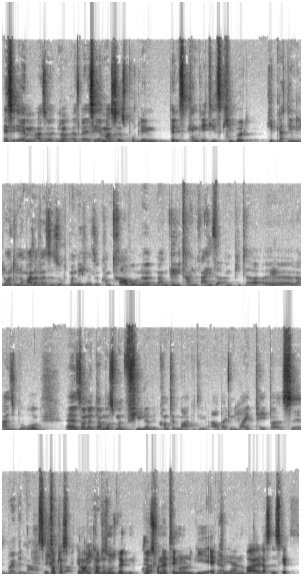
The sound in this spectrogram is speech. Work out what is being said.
SEM. Also ne, also bei SEM hast du das Problem, wenn es kein richtiges Keyword gibt, nach dem die Leute normalerweise sucht man nicht, also kommt Travo ne, nach einem digitalen Reiseanbieter äh, oder Reisebüro, äh, sondern da muss man viel mehr mit Content Marketing arbeiten, White Papers, äh, Webinars. Ich glaube, das genau. Ich glaube, das müssen wir kurz Ja. von der Terminologie erklären, weil das ist jetzt,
